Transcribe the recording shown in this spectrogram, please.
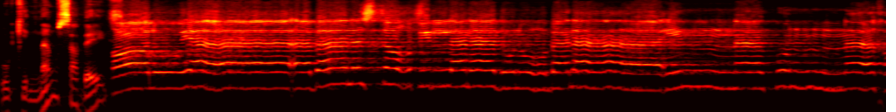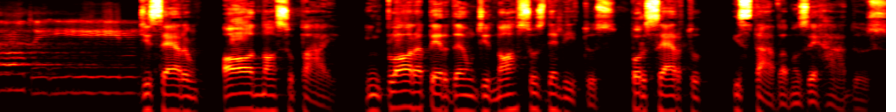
o que não sabeis? قالوا يا أبانا استغفر لنا ذنوبنا إنا كنا خاطئين Disseram: Ó nosso Pai, implora perdão de nossos delitos. Por certo, estávamos errados.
